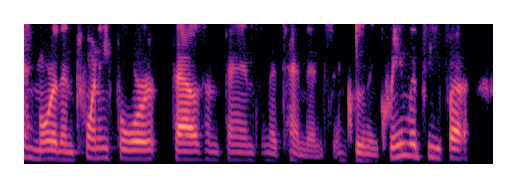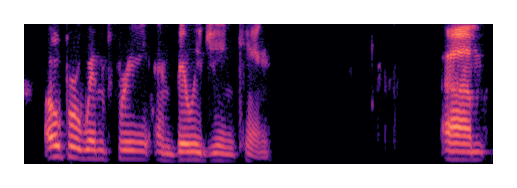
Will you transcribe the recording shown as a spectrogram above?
and more than 24,000 fans in attendance, including Queen Latifah, Oprah Winfrey, and Billie Jean King. Um,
